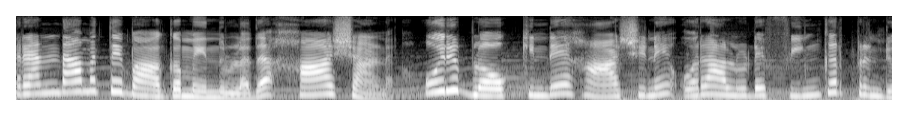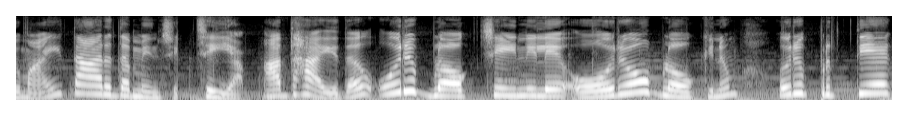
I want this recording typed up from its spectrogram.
രണ്ടാമത്തെ ഭാഗം എന്നുള്ളത് ഹാഷാണ് ഒരു ബ്ലോക്കിന്റെ ഹാഷിനെ ഒരാളുടെ ഫിംഗർ പ്രിന്റുമായി താരതമ്യം ചെയ്യാം. അതായത് ഒരു ബ്ലോക്ക് ചെയിനിലെ ഓരോ ബ്ലോക്കിനും ഒരു പ്രത്യേക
